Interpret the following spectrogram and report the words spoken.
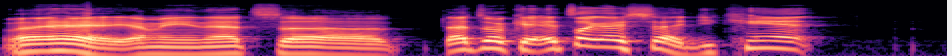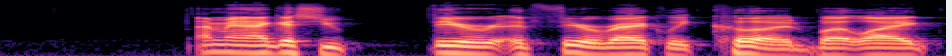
But hey, I mean that's uh that's okay. It's like I said, you can't. I mean, I guess you theor- theoretically could, but like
